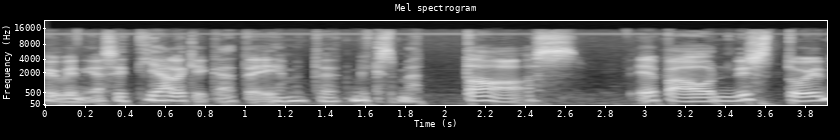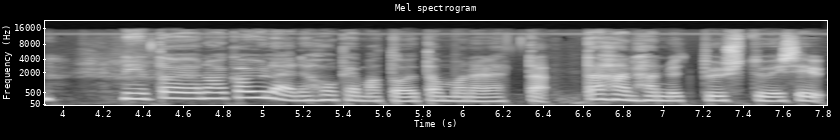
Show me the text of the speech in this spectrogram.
hyvin ja sitten jälkikäteen ihmettä, että miksi mä taas epäonnistuin. Niin toi on aika yleinen hokema toi tommonen, että tähän nyt pystyisi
